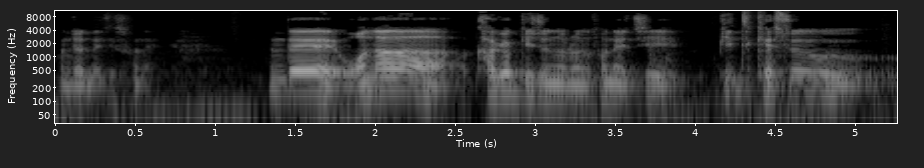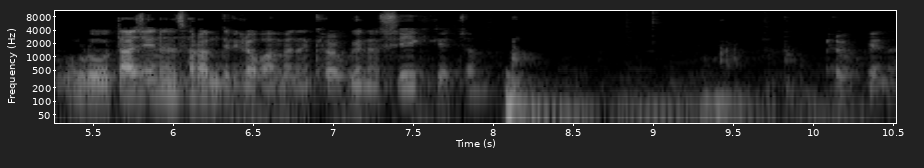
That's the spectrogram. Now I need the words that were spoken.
본전 내지 손해 근데 원화 가격 기준으로는 손해지 비트 개수로 따지는 사람들이라고 하면은 결국에는 수익이겠죠? 결국에는.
